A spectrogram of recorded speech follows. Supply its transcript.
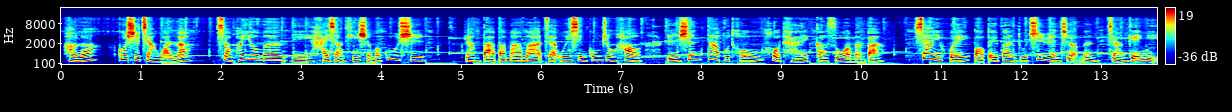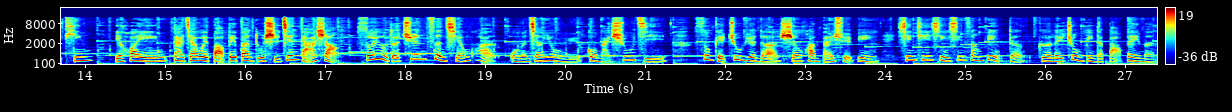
好了，故事讲完了。小朋友们，你还想听什么故事？让爸爸妈妈在微信公众号“人生大不同”后台告诉我们吧。下一回宝贝伴读志愿者们讲给你听。也欢迎大家为宝贝伴读时间打赏，所有的捐赠钱款我们将用于购买书籍，送给住院的身患白血病、先天性心脏病等各类重病的宝贝们。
